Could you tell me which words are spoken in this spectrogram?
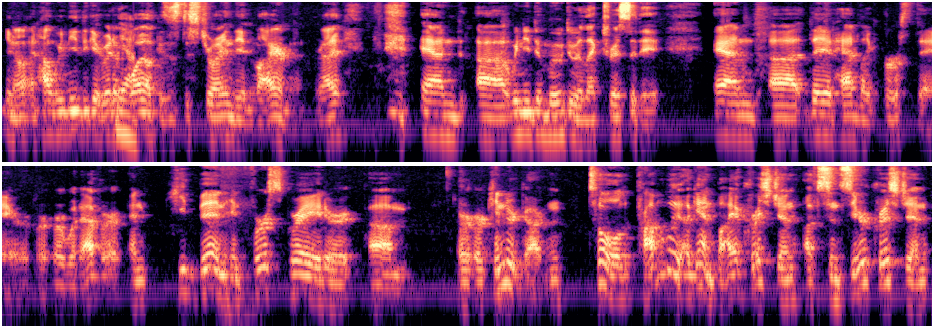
you know, and how we need to get rid of yeah. oil because it's destroying the environment, right? and uh, we need to move to electricity and uh, they had had like Earth Day or, or, or, whatever, and he'd been in first grade or, um, or, or kindergarten told, probably again by a Christian, a sincere Christian,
